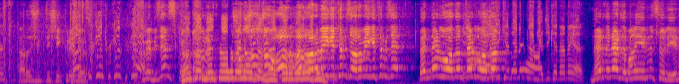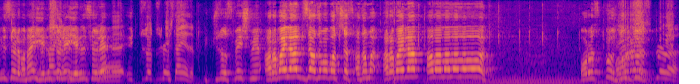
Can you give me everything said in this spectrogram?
Kardeşim teşekkür Lan ediyorum. sıkıyor sıkıyor sıkıyor. Kime bize mi sıkıyor? Kanka, Dur, dur. ben sana çabuk, alacağım, ben sana Al, arabayla al, arabayı alacağım. getir bize arabayı getir bize. Ben nerede o adam Ya, nerede o adam? Hacı kenarına gel hacı kenarına gel. Nerede nerede bana yerini söyle yerini söyle bana yerini Ben söyle yedim. yerini söyle. Ee, 335'ten yedim. 335 mi? Arabayla al bizi adama basacağız. Adama arabayla al. Al al al al al al. Orospu dur dur. Orospu.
